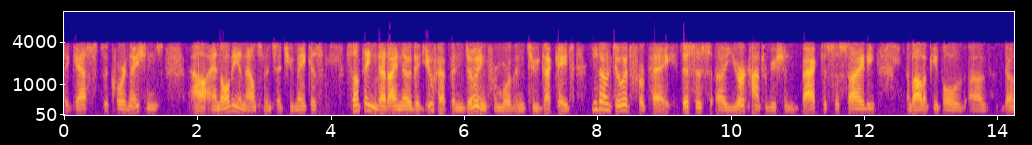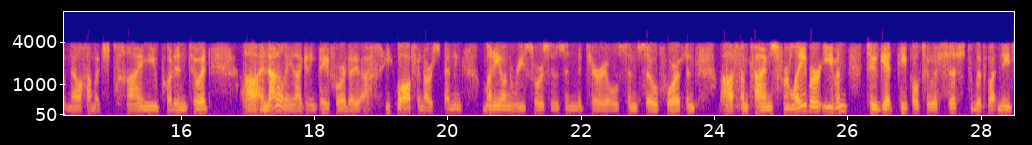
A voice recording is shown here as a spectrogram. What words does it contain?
the guests, the coordinations, uh, and all the announcements that you make is something that I know that you have been doing for more than two decades. You don't do it for pay. This is uh, your contribution back to society. A lot of people uh, don't know how much time you put into it. Uh, and not only not getting paid for it, uh, you often are spending money on resources and materials and so forth, and uh, sometimes for labor even to get people to assist with what needs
